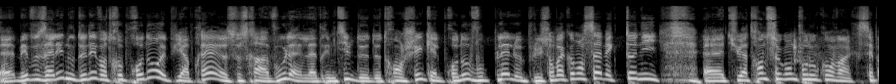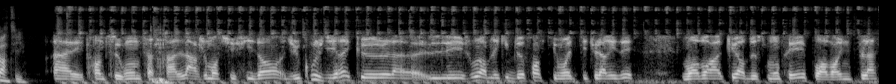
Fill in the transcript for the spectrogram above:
Euh, mais vous allez nous donner votre prono et puis après, euh, ce sera à vous, la, la Dream Team, de, de trancher quel prono vous plaît le plus. On va commencer avec Tony. Euh, tu as 30 secondes pour nous convaincre. C'est parti. Allez, 30 secondes, ça sera largement suffisant. Du coup, je dirais que les joueurs de l'équipe de France qui vont être titularisés vont avoir à cœur de se montrer pour avoir une place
